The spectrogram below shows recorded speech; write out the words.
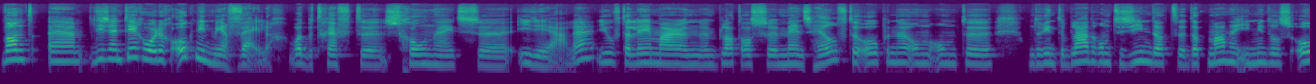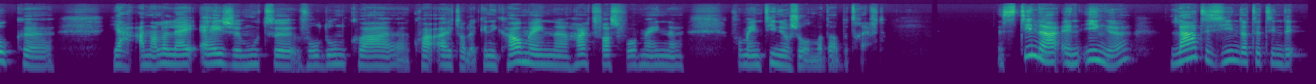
Want ehm, die zijn tegenwoordig ook niet meer veilig wat betreft uh, schoonheidsidealen. je hoeft alleen maar een, een blad als uh, Mens Health te openen om, om, te, om erin te bladeren om te zien dat, uh, dat mannen inmiddels ook ja, aan allerlei eisen moeten voldoen qua, qua uiterlijk. En ik hou mijn hart vast voor mijn, voor mijn tienerzoon wat dat betreft. Stina en Inge laten zien dat het in de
